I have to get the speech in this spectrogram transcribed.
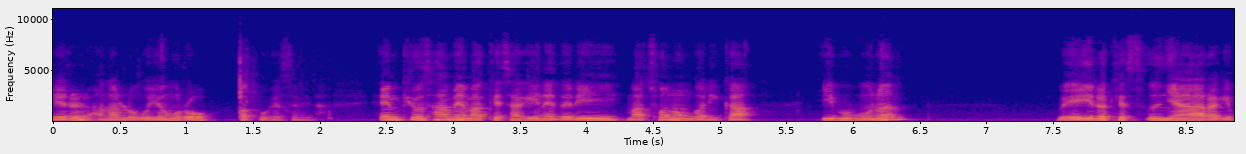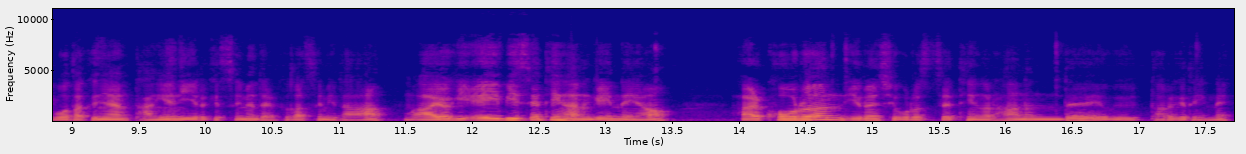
얘를 아날로그 0으로 바꾸겠습니다. MQ3에 맞게 자기네들이 맞춰 놓은 거니까 이 부분은 왜 이렇게 쓰냐라기보다 그냥 당연히 이렇게 쓰면 될 것 같습니다. 아 여기 A, B 세팅하는 게 있네요. 알코올은 이런 식으로 세팅을 하는데 여기 다르게 돼 있네.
